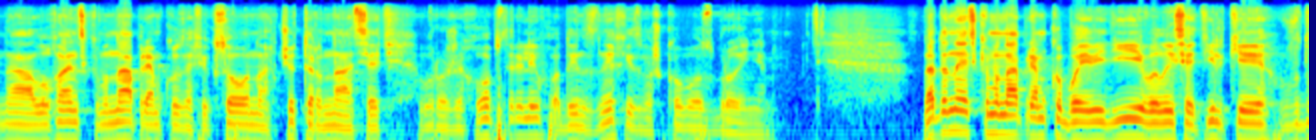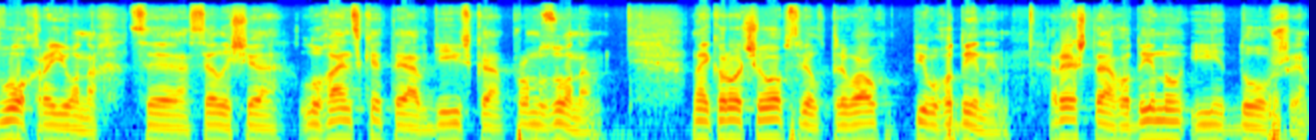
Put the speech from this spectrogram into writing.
на Луганському напрямку зафіксовано 14 ворожих обстрілів, один з них із важкого озброєння. На Донецькому напрямку бойові дії велися тільки в двох районах: це селище Луганське та Авдіївська промзона. Найкоротший обстріл тривав півгодини, решта годину і довше.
